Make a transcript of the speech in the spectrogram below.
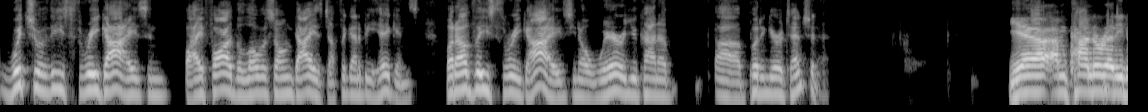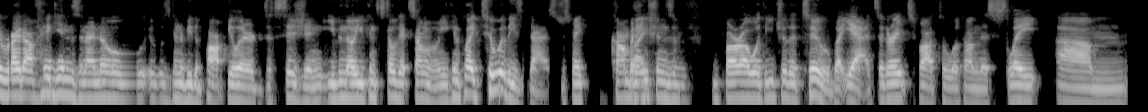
which of these three guys, and by far the lowest owned guy is definitely going to be Higgins. But of these three guys, you know, where are you kind of uh, putting your attention at? Yeah, I'm kind of ready to write off Higgins, and I know it was going to be the popular decision. Even though you can still get some of them, you can play two of these guys. Just make combinations of Burrow with each of the two. But yeah, it's a great spot to look on this slate. Um,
